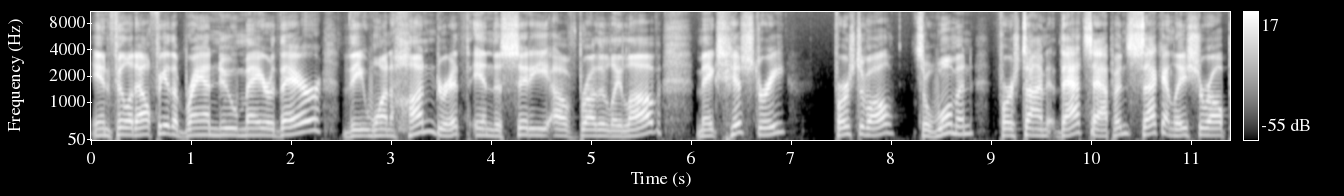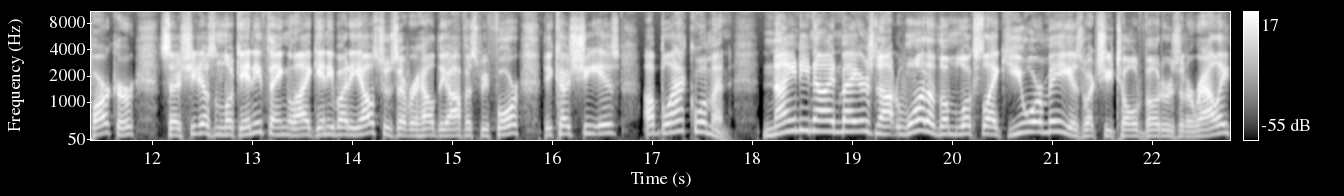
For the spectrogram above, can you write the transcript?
In Philadelphia, the brand new mayor there, the 100th in the city of brotherly love, makes history. First of all, it's a woman. First time that's happened. Secondly, Cherelle Parker says she doesn't look anything like anybody else who's ever held the office before because she is a black woman. 99 mayors, not one of them looks like you or me, is what she told voters at a rally.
